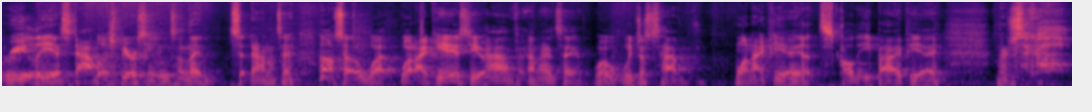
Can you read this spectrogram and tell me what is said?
really established beer scenes, and they'd sit down and say, "Oh, so what what IPAs do you have?" And I'd say, "Well, we just have one IPA. It's called IPA IPA." And they're just like, oh,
